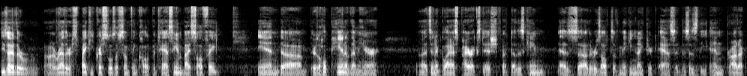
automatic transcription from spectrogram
These are the uh, rather spiky crystals of something called potassium bisulfate. And uh, there's a whole pan of them here. Uh, it's in a glass Pyrex dish, but uh, this came as uh, the result of making nitric acid. This is the end product.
